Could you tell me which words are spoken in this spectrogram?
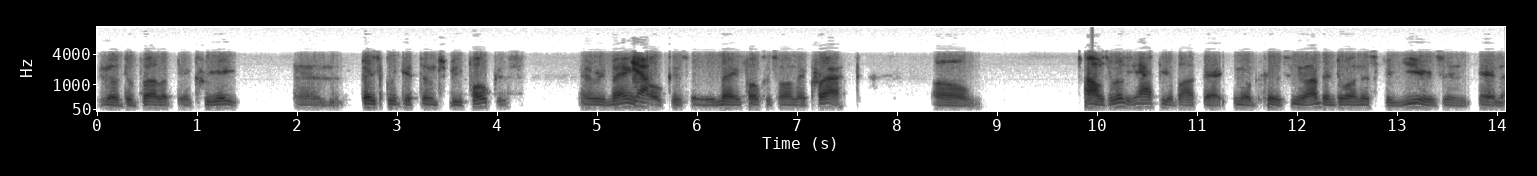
you know, develop and create and basically get them to be focused and remain yeah. focused and remain focused on their craft. Um, I was really happy about that, you know, because you know I've been doing this for years, and and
